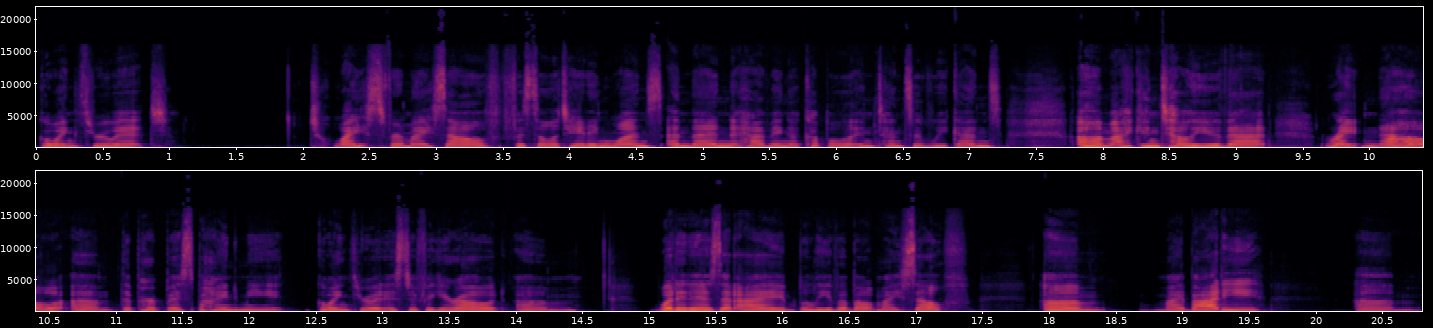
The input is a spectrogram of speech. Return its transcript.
going through it twice for myself, facilitating once, and then having a couple intensive weekends, um, I can tell you that right now, um, the purpose behind me going through it is to figure out um, what it is that I believe about myself, um, my body, um,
